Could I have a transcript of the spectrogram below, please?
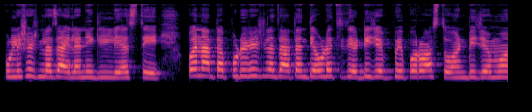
पोलीस स्टेशनला जायला निघलेली असते. पण आता पोलीस स्टेशनला जाताना तेवढं तिथे डी जे पेपर वाचतो आणि डी जे म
